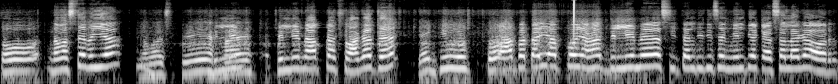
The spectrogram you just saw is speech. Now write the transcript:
तो नमस्ते भैया। नमस्ते दिल्ली दिल्ली में आपका स्वागत है। थैंक यू तो आप बताइए आपको यहाँ दिल्ली में शीतल दीदी से मिलके कैसा लगा और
